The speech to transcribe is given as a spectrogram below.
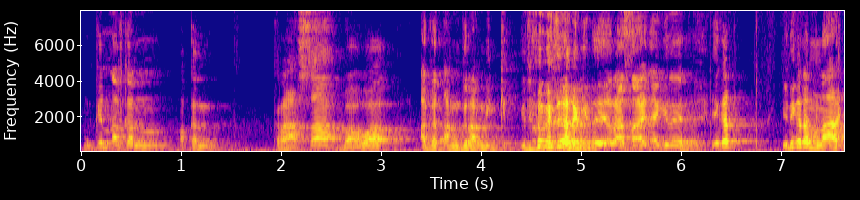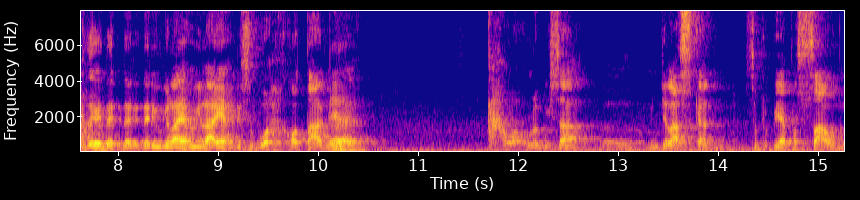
mungkin akan akan kerasa bahwa agak tanggerang dikit gitu misalnya gitu ya rasanya gitu ya ya kan ini kan menarik gitu ya dari dari, dari wilayah-wilayah di sebuah kota gitu Iya. ya kalau lo bisa eh, menjelaskan seperti apa sound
